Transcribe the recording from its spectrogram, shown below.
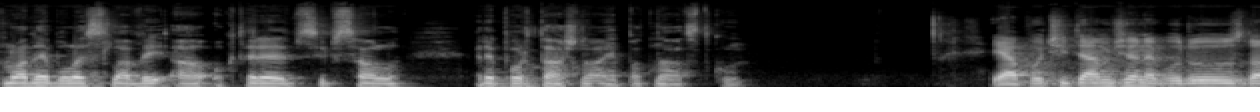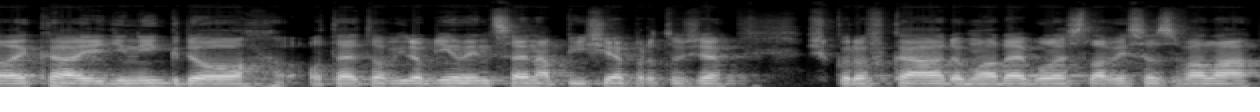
v Mladé Boleslavi a o které si psal reportáž na E15. Já počítám, že nebudu zdaleka jediný, kdo o této výrobní lince napíše, protože Škodovka do Mladé Boleslavy se zvala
